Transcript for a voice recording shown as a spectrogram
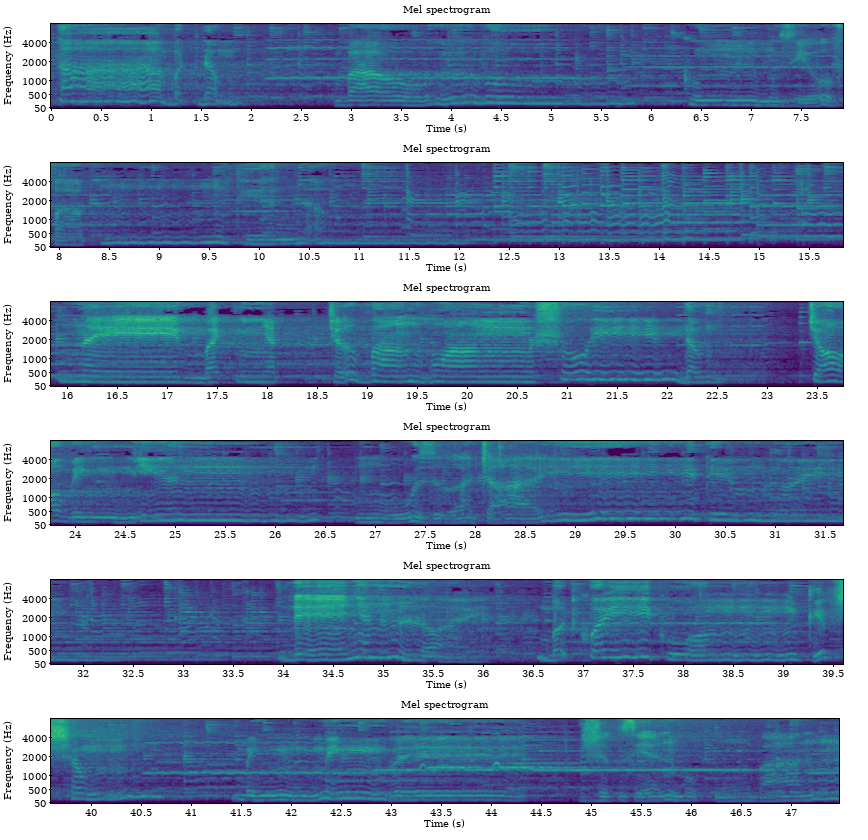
ta bất động vào hư vô cùng diệu pháp thiền âm. Này bạch nhật, chớ bàng hoàng sôi động cho bình yên trái tim người. Để nhân loại bớt khuấy cuồng kiếp sống, bình minh về, rực diện mục bán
